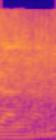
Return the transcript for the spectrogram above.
ciudad.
